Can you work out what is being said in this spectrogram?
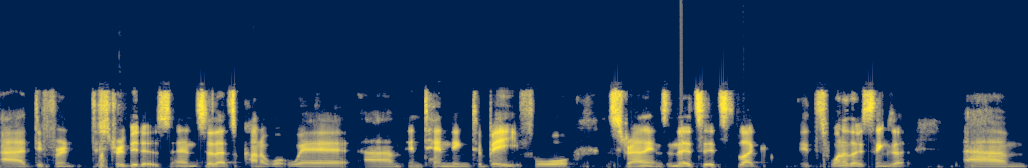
uh, different distributors. And so that's kind of what we're um, intending to be for Australians. And it's it's like it's one of those things that um,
